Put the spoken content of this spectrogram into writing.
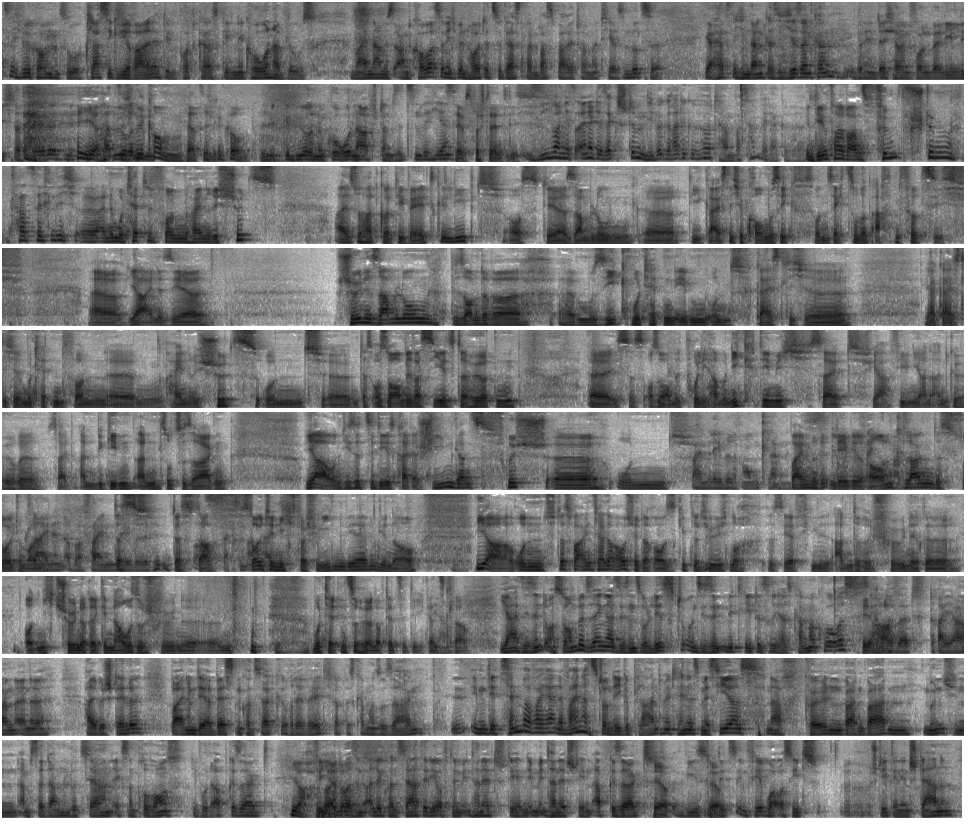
Herzlich willkommen zu Klassik Viral, dem Podcast gegen den Corona Blues. Mein Name ist Arndt Kowas und ich bin heute zu Gast beim Bassbariton Matthias Lutze. Ja, herzlichen Dank, dass ich hier sein kann, über den Dächern von Berlin-Lichterfelde. ja, herzlich willkommen, herzlich willkommen. Mit, mit gebührendem Corona-Abstand sitzen wir hier. Selbstverständlich. Sie waren jetzt einer der sechs Stimmen, die wir gerade gehört haben. Was haben wir da gehört? In dem Fall waren es fünf Stimmen tatsächlich. Äh, eine Motette von Heinrich Schütz, also hat Gott die Welt geliebt, aus der Sammlung äh, Die geistliche Chormusik von 1648. Äh, ja, eine sehr schöne Sammlung besonderer äh, Musik, Motetten eben und geistliche, ja, geistliche Motetten von ähm, Heinrich Schütz. Und äh, das Ensemble, was Sie jetzt da hörten, äh, ist das Ensemble Polyharmonik, dem ich seit ja, vielen Jahren angehöre, seit Anbeginn an sozusagen. Ja, und diese CD ist gerade erschienen, ganz frisch. Äh, und beim Label Raumklang. Beim Label Raumklang, das sollte man. Kleinen, aber feinen das, Label das darf, sollte nicht verschwiegen werden, genau. Ja, und das war ein kleiner Ausschnitt daraus. Es gibt mhm. natürlich noch sehr viel andere schönere und nicht schönere, genauso schöne ähm, Motetten zu hören auf der CD, ganz ja. klar. Ja, Sie sind Ensemblesänger, Sie sind Solist und Sie sind Mitglied des Rias Kammerchores. Sie Ja. haben seit drei Jahren eine halbe Stelle bei einem der besten Konzertchöre der Welt. Ich glaube, das kann man so sagen. Im Dezember war ja eine Weihnachtstournee geplant mit Händels Messias nach Köln, Baden-Baden, München, Amsterdam, Luzern, Aix-en-Provence. Die wurde abgesagt. Ja, Für leider. Januar sind alle Konzerte, die auf dem Internet stehen, im Internet stehen, abgesagt. Ja, Wie es ja. jetzt im Februar aussieht, äh, steht in den Sternen.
